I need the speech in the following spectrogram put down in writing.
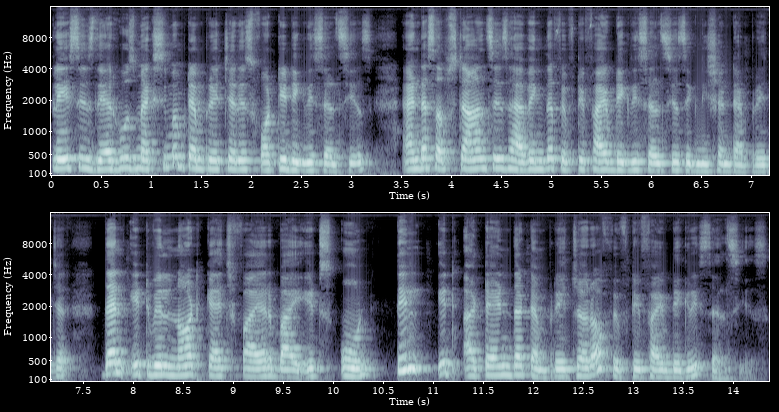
place is there whose maximum temperature is 40 degrees Celsius and a substance is having the 55 degrees Celsius ignition temperature, then it will not catch fire by its own till it attain the temperature of 55 degrees Celsius.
